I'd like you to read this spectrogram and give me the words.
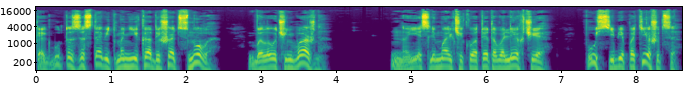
как будто заставить маньяка дышать снова было очень важно. Но если мальчику от этого легче, пусть себе потешится.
